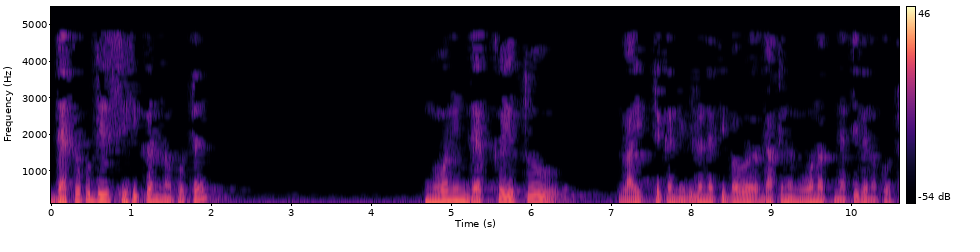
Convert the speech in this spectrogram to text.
දැකපු දේ සිහි කරනකොට නුවණින් දැක්ක යුතු ලයිට් එක නිවිල නැති බව දකින නුවණක් නැති වෙනකොට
